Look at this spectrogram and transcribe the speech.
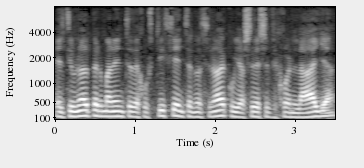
el Tribunal Permanente de Justicia Internacional, cuya sede se fijó en La Haya.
